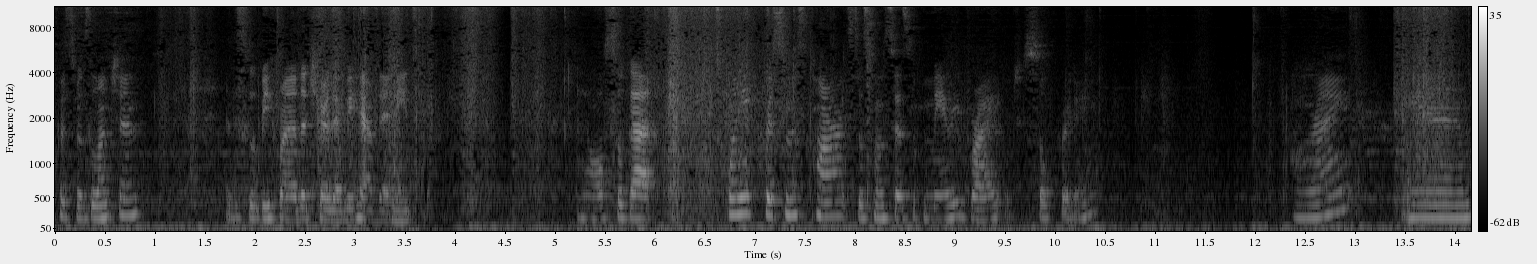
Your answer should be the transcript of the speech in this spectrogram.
Christmas luncheon. And this will be for another chair that we have that needs. I also got 20 Christmas cards. This one says Merry Bright, which is so pretty. All right, and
